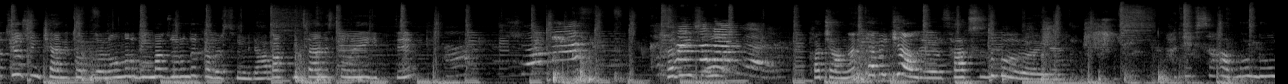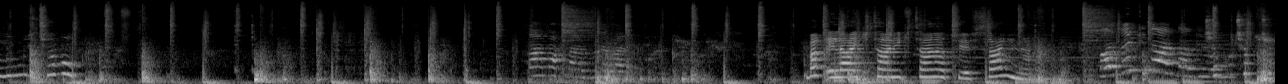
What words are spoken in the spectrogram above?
Ela fırlatıyorsun kendi toplarını. Onları bulmak zorunda kalırsın bir daha. Bak bir tanesi oraya gitti. Hadi Efsa o kaçanları tabii ki alıyoruz. Haksızlık olur öyle. Hadi Efsa ablan doldurmuş çabuk. Bak Ela iki tane iki tane atıyor Efsane. Çabuk çabuk çabuk.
